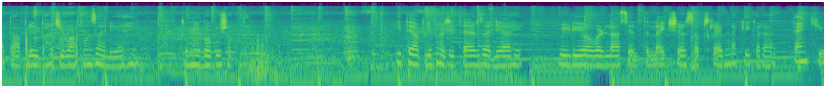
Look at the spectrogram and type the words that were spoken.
आता आपली भाजी वाफून झाली आहे. तुम्ही बघू शकता. इथे आपली भाजी तयार झाली आहे. व्हिडिओ आवडला असेल तर लाईक शेअर सबस्क्राईब नक्की करा. थँक्यू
